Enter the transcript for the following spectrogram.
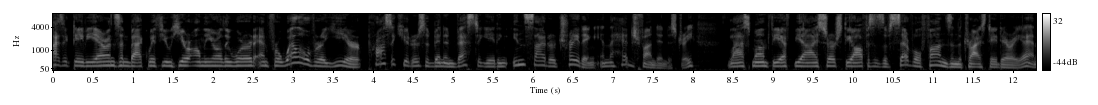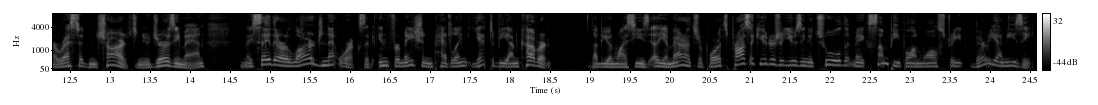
Isaac Davy Aronson back with you here on the Early Word, and for well over a year, prosecutors have been investigating insider trading in the hedge fund industry. Last month, the FBI searched the offices of several funds in the tri state area and arrested and charged a New Jersey man, and they say there are large networks of information peddling yet to be uncovered. WNYC's Ilya Marritz reports prosecutors are using a tool that makes some people on Wall Street very uneasy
